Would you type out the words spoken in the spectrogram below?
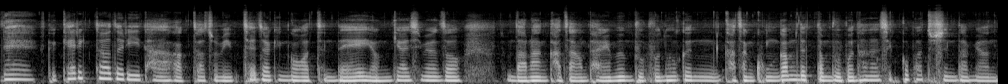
네. 그 캐릭터들이 다 각자 좀 입체적인 것 같은데 연기하시면서 좀 나랑 가장 닮은 부분 혹은 가장 공감됐던 부분 하나씩 꼽아 주신다면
